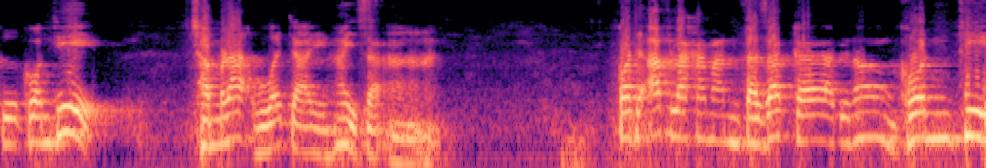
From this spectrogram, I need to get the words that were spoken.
คือคนที่ชำระหัวใจให้สะอาดก็จะอัฟลาฮามันตาซักกาพี่น้อง คนที่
